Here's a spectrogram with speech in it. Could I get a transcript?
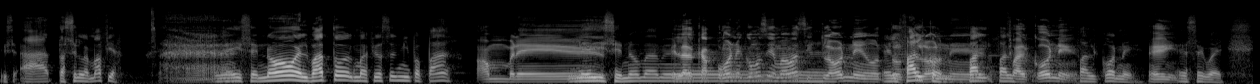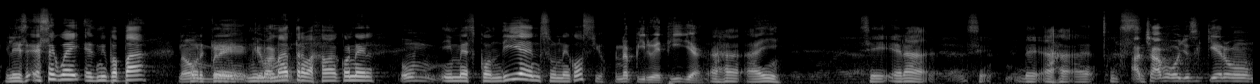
Dice, ah, estás en la mafia. Y le dice, no, el vato, el mafioso es mi papá. Hombre. Y le dice, no mames. El Alcapone, ¿cómo se llamaba? Ciclone o El Falcon. Fal- fal- Falcone. Falcone. Ey. Ese güey. Y le dice, ese güey es mi papá No, porque hombre, mi mamá vago. trabajaba con él y me escondía en su negocio. una piruetilla. Ajá, ahí. Sí, era... Sí, de, ajá. eh, sí. Ah, chavo, yo sí quiero.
